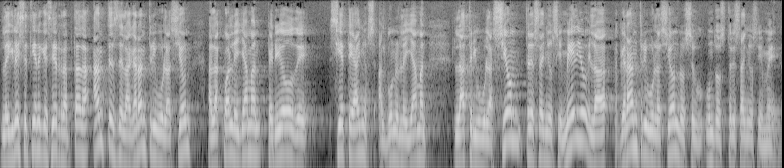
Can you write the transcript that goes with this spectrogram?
la iglesia tiene que ser raptada antes de la gran tribulación, a la cual le llaman periodo de siete años. Algunos le llaman la tribulación, tres años y medio, y la gran tribulación, los segundos tres años y medio.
